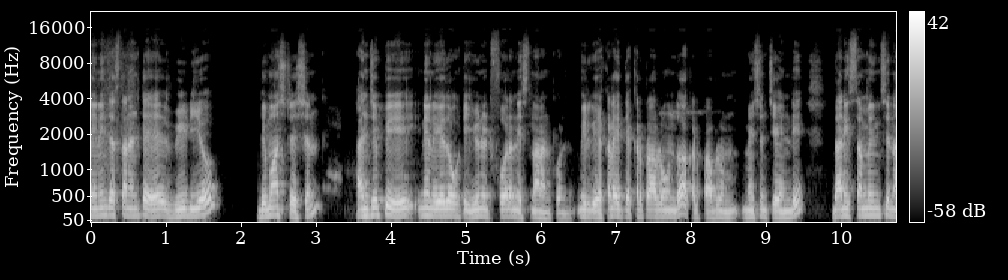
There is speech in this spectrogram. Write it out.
నేనేం చేస్తానంటే వీడియో డిమాన్స్ట్రేషన్ అని చెప్పి నేను ఏదో ఒకటి యూనిట్ ఫోర్ అని ఇస్తున్నాను అనుకోండి. మీరు ఎక్కడైతే ఎక్కడ ప్రాబ్లం ఉందో అక్కడ ప్రాబ్లం మెన్షన్ చేయండి. దానికి సంబంధించిన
